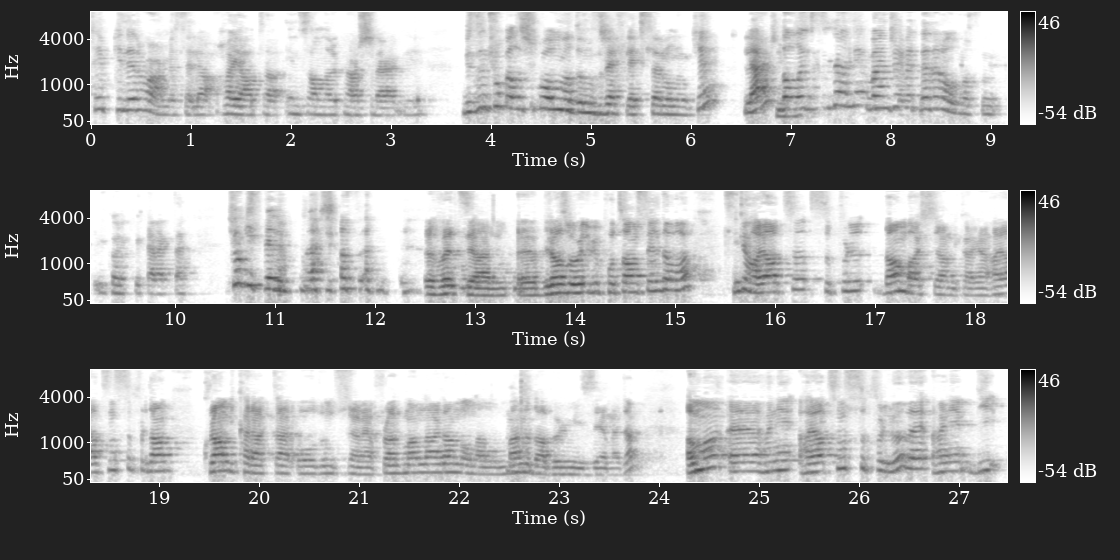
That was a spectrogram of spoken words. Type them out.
tepkileri var mesela hayata, insanlara karşı verdiği. Bizim çok alışık olmadığımız refleksler onunkiler. Dolayısıyla hani bence evet neden olmasın ikonik bir karakter. Çok isterim şahsen. Evet yani e, biraz öyle bir potansiyeli de var. Çünkü hayatı sıfırdan başlayan bir karakter. Yani hayatını sıfırdan kuran bir karakter olduğunu düşünüyorum. Yani fragmanlardan da onu anladım. Ben de daha bölümü izleyemedim. Ama e, hani hayatını sıfırlıyor ve hani bir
